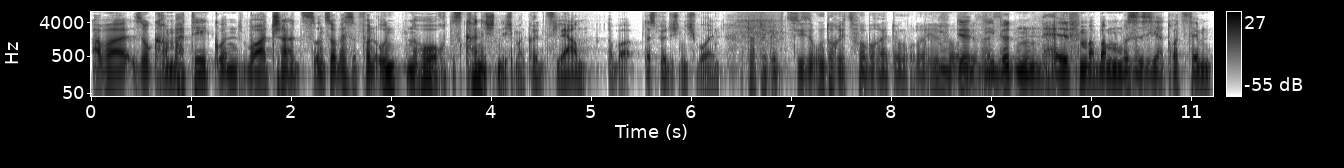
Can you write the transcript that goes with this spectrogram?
Aber so Grammatik und Wortschatz und so, weißt du, von unten hoch, das kann ich nicht. Man könnte es lernen, aber das würde ich nicht wollen. Ich dachte, da gibt es diese Unterrichtsvorbereitung oder Hilfe. Die, die würden helfen, aber man muss es ja trotzdem,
